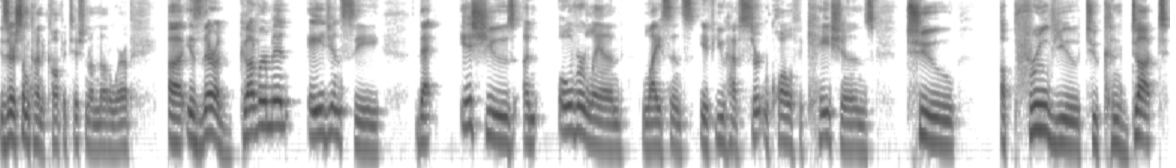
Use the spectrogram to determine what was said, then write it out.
Is there some kind of competition I'm not aware of? Uh, is there a government agency that issues an overland license if you have certain qualifications to approve you to conduct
